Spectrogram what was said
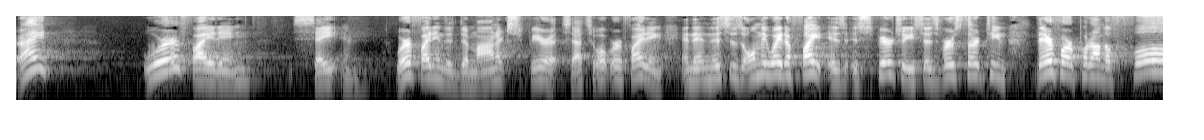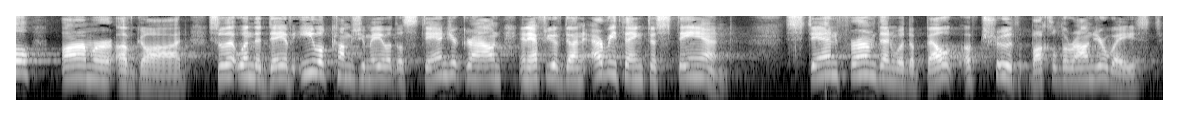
Right? We're fighting Satan. We're fighting the demonic spirits. That's what we're fighting. And then this is the only way to fight is, is spiritually. He says, verse 13, therefore put on the full armor of God, so that when the day of evil comes, you may be able to stand your ground, and after you have done everything, to stand. Stand firm then with a belt of truth buckled around your waist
